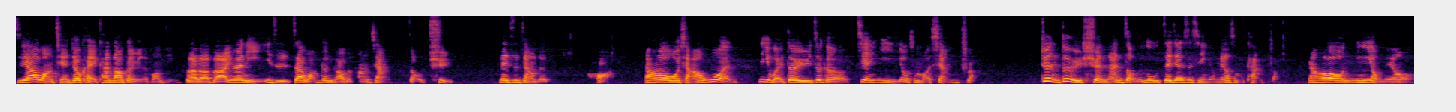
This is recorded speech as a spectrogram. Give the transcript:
只要往前就可以看到更远的风景。巴拉巴拉巴拉，因为你一直在往更高的方向走去，类似这样的话。然后我想要问立伟，对于这个建议有什么想法？就你对于选难走的路这件事情有没有什么看法？然后你有没有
